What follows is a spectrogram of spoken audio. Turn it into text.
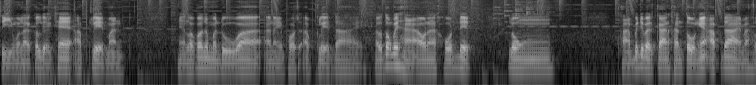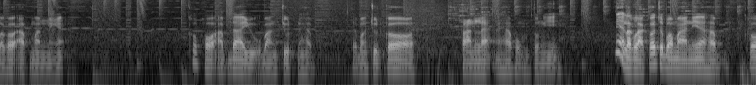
สีหมดแล้วก็เหลือแค่อัปเกรดมันเนี่ยเราก็จะมาดูว่าอันไหนพอจะอัปเกรดได้ เราต้องไปหาเอานะโค้ดเด็ดลงฐานปฏิบัติการคันโตเงี้ยอัพได้ไหมเราก็อัพมันอย่างเงี้ยก็พออัพได้อยู่บางจุดนะครับ แต่บางจุดก็ตันแล้วนะครับผมตรงนี้เนี่ยหลักๆก็จะประมาณนี้ครับก็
